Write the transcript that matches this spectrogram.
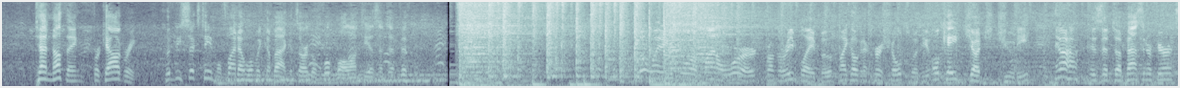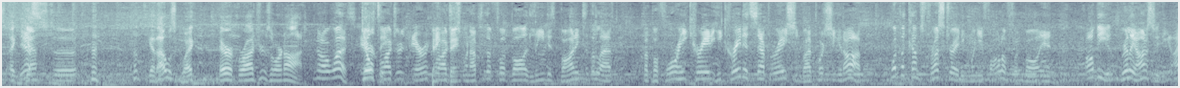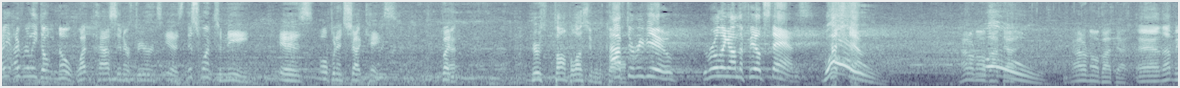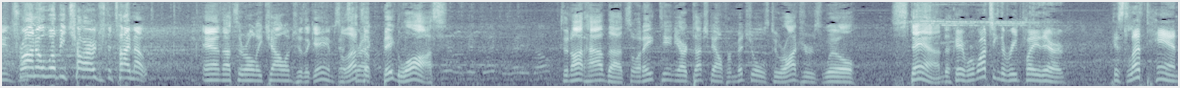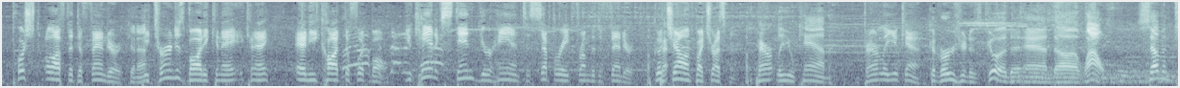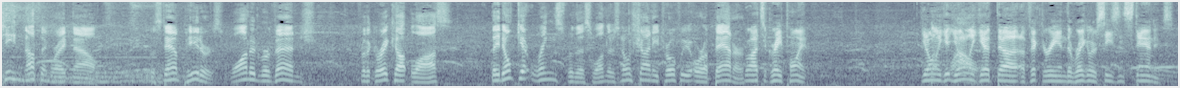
10 nothing for Calgary. Could be 16. We'll find out when we come back. It's Argo football on TSN 1050. Still waiting for a final word from the replay booth. Mike Hogan and Chris Schultz with you. Okay, Judge Judy. Yeah. Is it uh, pass interference against? Uh, yeah, that was quick. Eric Rogers or not? No, it was. Guilty. Eric Rogers, Eric Bing, Rogers bing. went up to the football, he leaned his body to the left, but before he created he created separation by pushing it off. What becomes frustrating when you follow football, and I'll be really honest with you, I, I really don't know what pass interference is. This one to me is open and shut case. But Yeah. Here's Tom Vallesi with a call. After review, the ruling on the field stands. Whoa! Touchdown. I don't know about that. I don't know about that. And that means Toronto will be charged a timeout. and that's their only challenge of the game. So That's that's, a big loss to not have that. So an 18-yard touchdown from Mitchell's to Rogers will stand. Okay, we're watching the replay there. His left hand pushed off the defender. Kane? He turned his body, Kane, Kane, and he caught the football. You can't extend your hand to separate from the defender. A Good Appa- challenge by Trestman. Apparently you can. Apparently you can. Conversion is good, and uh, wow, 17 nothing right now. The Stampeders wanted revenge for the Grey Cup loss. They don't get rings for this one. There's no shiny trophy or a banner. Well, that's a great point. You only get you only get uh, a victory in the regular season standings.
